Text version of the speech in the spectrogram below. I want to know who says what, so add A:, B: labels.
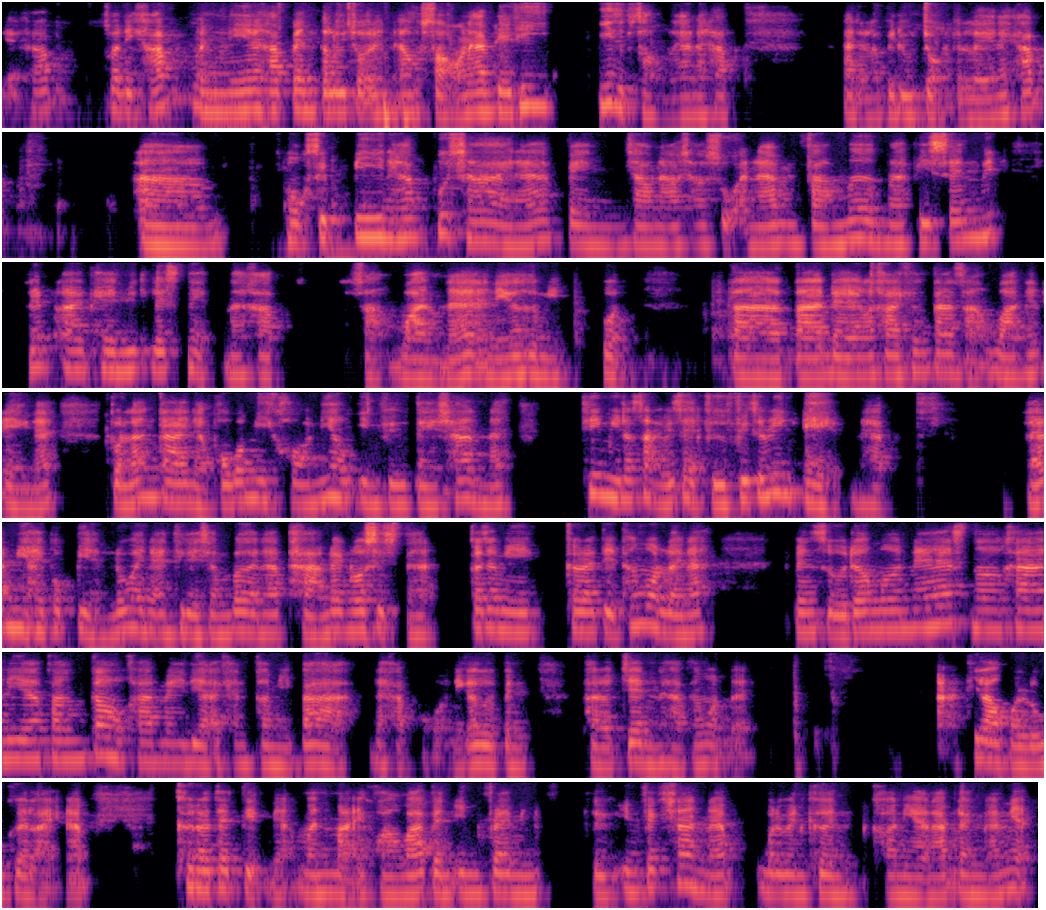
A: เดี๋ยครับ สวัสดีครับ วันนี้นะครับเป็นตะลุยโจทย์ L 2นะครับเดย์ที่ 22 แล้วนะครับเดี๋ยวเราไปดูโจทย์กันเลยนะครับ60 ปีนะครับ ผู้ชายนะ เป็นชาวนาชาวสวนนะ เป็นฟาร์มเมอร์มาพรีเซนต์ with left eye pain with lessness นะครับสามวันนะ อันนี้ก็คือมีปวดตาตาแดงระคายเครื่องตาสามวันนั่นเองนะตรวจร่างกายเนี่ยพบว่ามี corneal infiltration นะที่มีลักษณะพิเศษคือ filtering aid นะครับ และมีไฮโปเปียนด้วยใน anterior chamber นะครับ time diagnosis นะฮะก็จะมีเคราติดทั้งหมดเลยนะ เป็น pseudomonas nocardia fungal chlamydia acanthamoeba นะครับโอ้โหนนี้ก็คือเป็น pathogen นะครับทั้งหมดเลย ที่เราควรรู้คืออะไรนะครับเคราติดเนี่ยมันหมายความว่าเป็น inflamm หรือ infection นะครับบริเวณเคิร์นคอเนียนะครับ ดังนั้นเนี่ย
